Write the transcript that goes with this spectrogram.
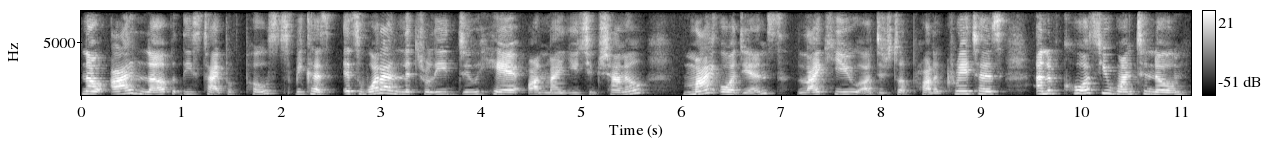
Now, I love these type of posts because it's what I literally do here on my YouTube channel. My audience, like you, are digital product creators, and of course, you want to know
